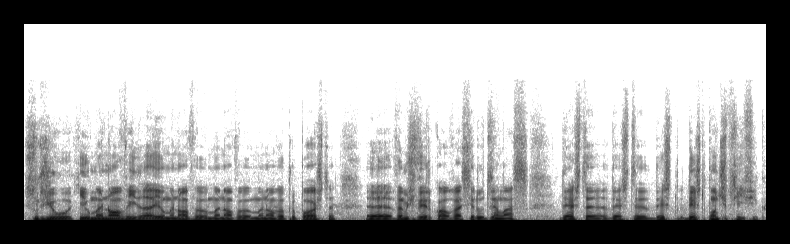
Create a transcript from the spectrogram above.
surgiu aqui uma nova ideia, uma nova, uma nova, uma nova proposta. Uh, vamos ver qual vai ser o desenlace desta, desta, deste, deste ponto específico.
